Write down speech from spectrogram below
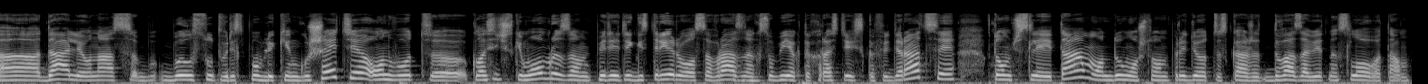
А, далее у нас был суд в Республике Ингушетия. Он вот э, классическим образом перерегистрировался в разных субъектах Российской Федерации, в том числе и там. Он думал, что он придет и скажет два заветных слова там.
